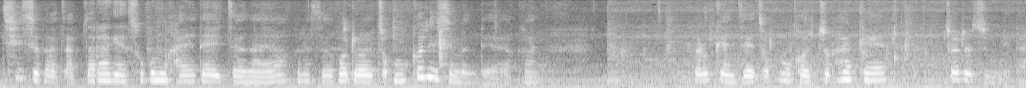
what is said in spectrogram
치즈가 짭짤하게 소금 간이 되어 있잖아요. 그래서 이거를 조금 끓이시면 돼요. 약간 그렇게 이제 조금 걸쭉하게 졸여줍니다.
